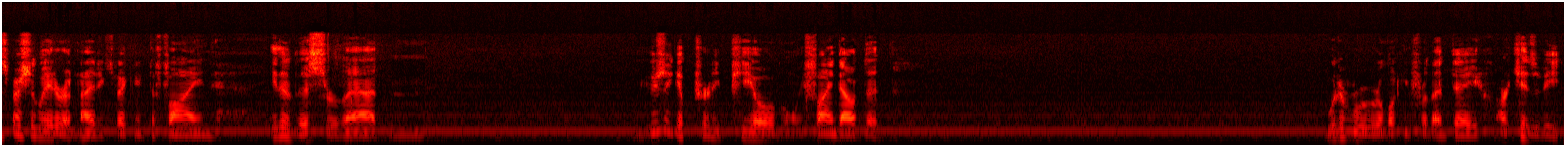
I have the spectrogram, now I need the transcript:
especially later at night, expecting to find either this or that. And we usually get pretty peeled when we find out that whatever we were looking for that day, our kids have eaten.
